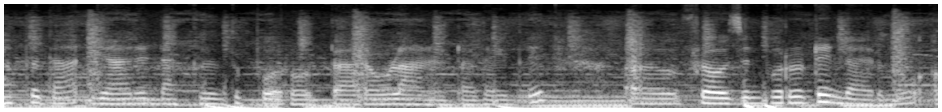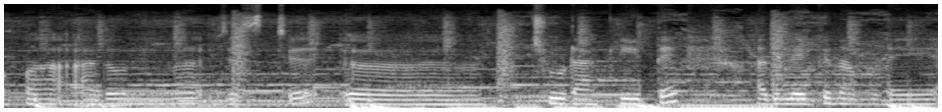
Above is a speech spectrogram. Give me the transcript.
അപ്പോൾ ഇതാ ഞാൻ ഉണ്ടാക്കുന്നത് പൊറോട്ട റോളാണ് കേട്ടോ. അതായത് ഫ്രോസൺ പൊറോട്ട ഉണ്ടായിരുന്നു. അപ്പോൾ അതൊന്ന് ജസ്റ്റ് ചൂടാക്കിയിട്ട് അതിലേക്ക് നമ്മുടെ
